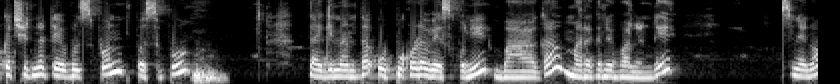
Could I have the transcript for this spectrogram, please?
ఒక చిన్న టేబుల్ స్పూన్ పసుపు. తగినంత ఉప్పు కూడా వేసుకొని బాగా మరగనివ్వాలండి. నేను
